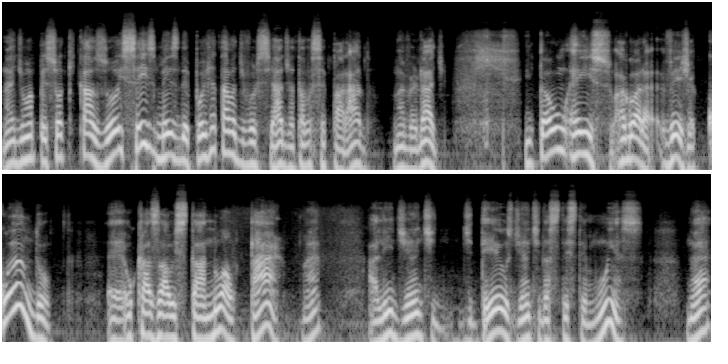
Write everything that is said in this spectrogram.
né, de uma pessoa que casou e seis meses depois já estava divorciado, já estava separado, não é verdade? Então é isso. Agora, veja, quando é, o casal está no altar, né, ali diante de Deus, diante das testemunhas, né?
